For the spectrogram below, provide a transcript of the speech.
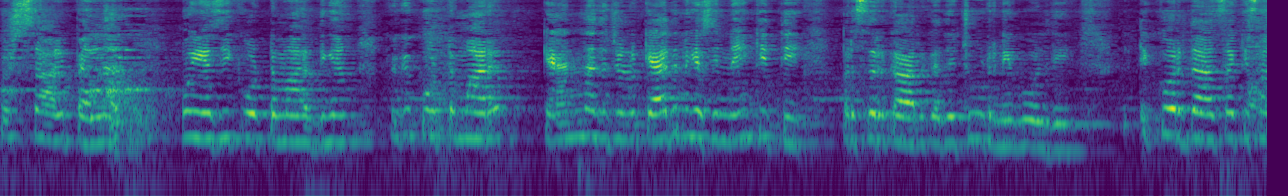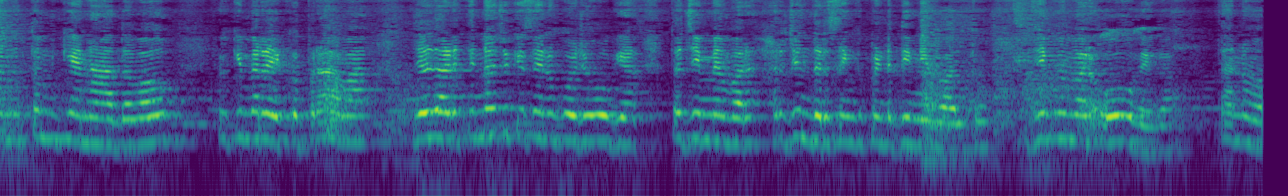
ਕੁਝ ਸਾਲ ਪਹਿਲਾਂ ਹੋਈ ਅਸੀਂ ਕੁੱਟ ਮਾਰਦੀਆਂ, ਕਿਉਂਕਿ ਕੁੱਟ ਮਾਰ ਕਹਿਣ ਨਾਲ ਤਾਂ ਚਲੋ ਕਹਿ ਦੇਣਗੇ ਅਸੀਂ ਨਹੀਂ ਕੀਤੀ, ਪਰ ਸਰਕਾਰ ਕਦੇ ਝੂਠ ਨਹੀਂ ਬੋਲਦੀ। ਇੱਕ ਅਰਦਾਸ ਆ ਕਿ ਸਾਨੂੰ ਧਮਕੀਆਂ ਨਾ ਦਵਾਓ, ਕਿਉਂਕਿ ਮੇਰਾ ਇੱਕ ਭਰਾ ਵਾ, ਜੇ ਸਾਡੇ ਤਿੰਨਾਂ ਚੋਂ ਕਿਸੇ ਨੂੰ ਕੁਝ ਹੋ ਗਿਆ, ਤਾਂ ਜ਼ਿੰਮੇਵਾਰ ਹਰਜਿੰਦਰ ਸਿੰਘ ਪਿੰਡ ਦੀਨੇਵਾਲ ਤੋਂ, ਜ਼ਿੰਮੇਵਾਰ ਉਹ ਹੋਵੇਗਾ। ਧੰਨਵਾਦ।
